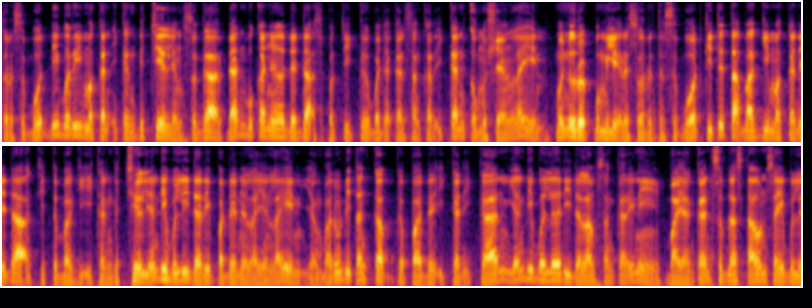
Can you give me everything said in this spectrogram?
tersebut diberi makan ikan kecil yang segar dan bukannya dedak seperti kebanyakan sangkar ikan komersial yang lain. Menurut pemilik restoran tersebut, kita tak bagi makan dedak, kita bagi ikan kecil yang yang dibeli daripada nelayan lain yang baru ditangkap kepada ikan-ikan yang dibela di dalam sangkar ini. Bayangkan 11 tahun saya bela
